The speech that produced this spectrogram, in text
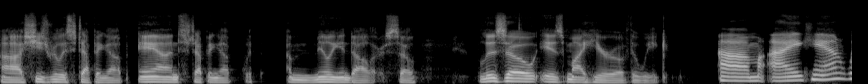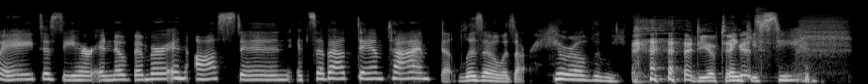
Uh, she's really stepping up and stepping up with a million dollars. So lizzo is my hero of the week um, I can't wait to see her in November in Austin. It's about damn time that Lizzo was our hero of the week. Do you have tickets? Thank you, Steve.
